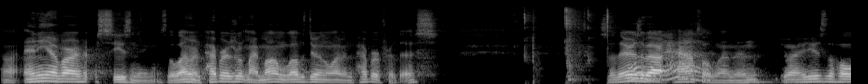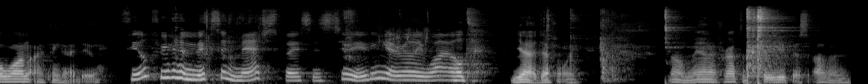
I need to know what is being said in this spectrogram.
Uh, any of our seasonings. The lemon pepper is what my mom loves doing the lemon pepper for this. So there's oh, about yeah. half a lemon. Do I use the whole one? I think I do. Feel free to mix and match spices too. You can get really wild. Yeah, definitely. Oh man, I forgot to preheat this oven.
